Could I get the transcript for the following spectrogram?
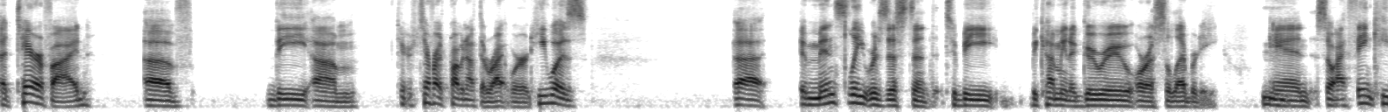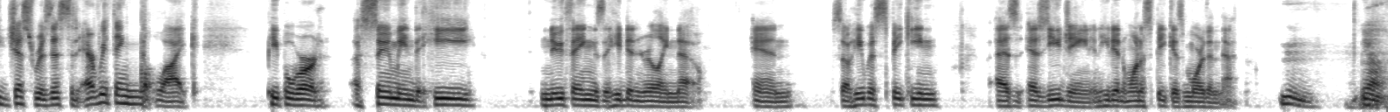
uh, terrified of the um, ter- terrified is probably not the right word. He was uh, immensely resistant to be becoming a guru or a celebrity. Mm. And so I think he just resisted everything like people were assuming that he knew things that he didn't really know. And so he was speaking as as Eugene and he didn't want to speak as more than that. Mm. Yeah.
